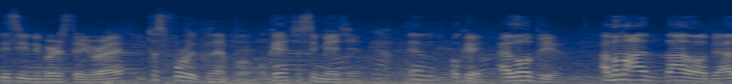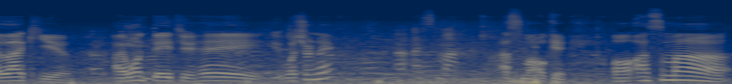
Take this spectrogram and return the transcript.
this university, right? Just for example, okay? Just imagine. Then okay, I love you. I don't know. I, I love you. I like you. I want to date you. Hey, what's your name? Uh, asma Asma. Okay. Uh, Asma.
